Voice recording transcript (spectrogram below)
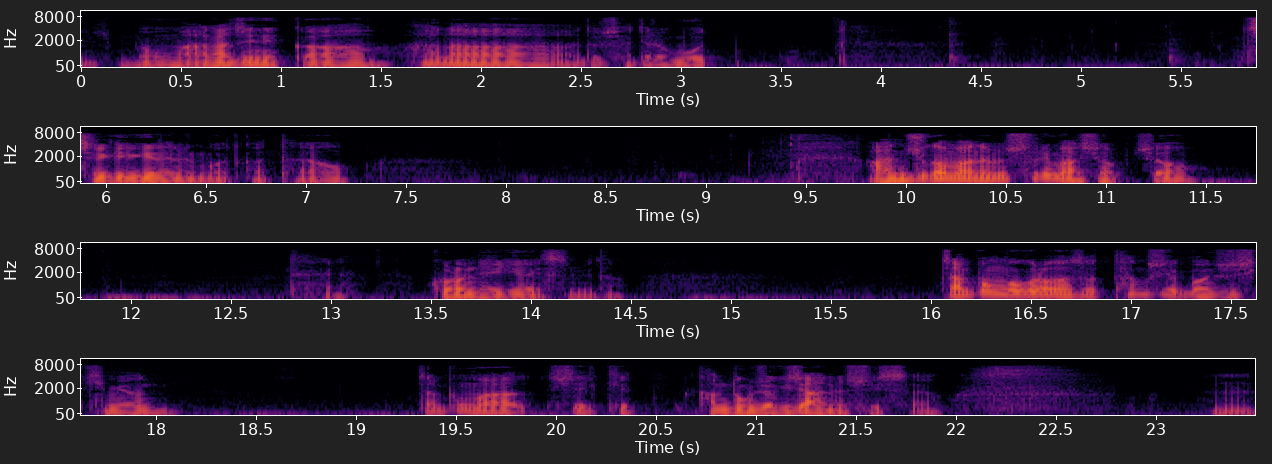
요즘 너무 많아지니까 하나도 제대로 못 즐기게 되는 것 같아요. 안주가 많으면 술이 맛이 없죠. 그런 얘기가 있습니다. 짬뽕 먹으러 가서 탕수육 먼저 시키면 짬뽕 맛이 이렇게 감동적이지 않을 수 있어요. 음.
